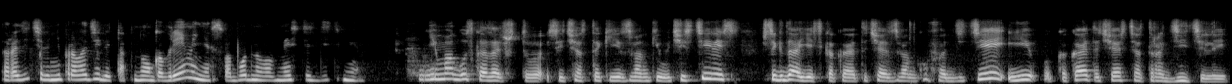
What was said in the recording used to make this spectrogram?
родители не проводили так много времени свободного вместе с детьми. Не могу сказать, что сейчас такие звонки участились. Всегда есть какая-то часть звонков от детей и какая-то часть от родителей.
